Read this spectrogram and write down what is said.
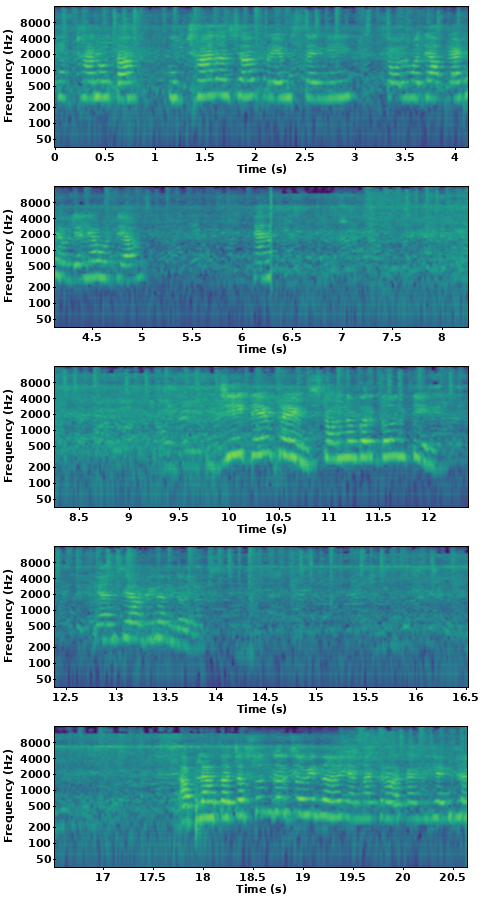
खूप छान होता. खूप छान अशा फ्रेम्स त्यांनी स्टॉलमध्ये आपल्या ठेवलेल्या होत्या. जी देव फ्रेम स्टॉल नंबर दोन तीन यांचे अभिनंदन. आपल्या हाताच्या सुंदर चवीनं यांना ग्राहकांनी यांना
